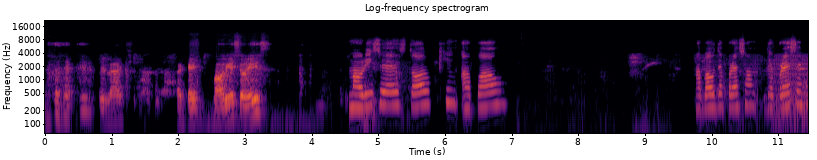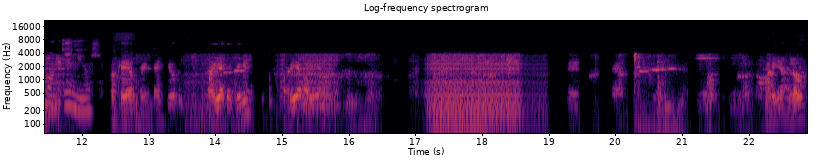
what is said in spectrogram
Relax. Okay, Mauricio is Mauricio is talking about about the present. The present continues. okay. Okay, thank you. María, continue. María, María. María, hello.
